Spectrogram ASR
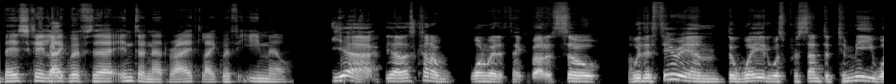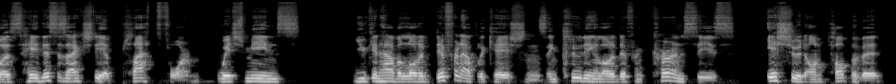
Basically, like with the internet, right? Like with email. Yeah, yeah, that's kind of one way to think about it. So with Ethereum, the way it was presented to me was hey, this is actually a platform, which means you can have a lot of different applications, including a lot of different currencies issued on top of it.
